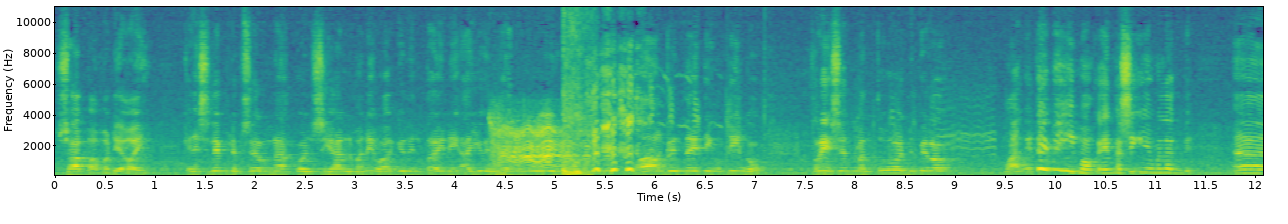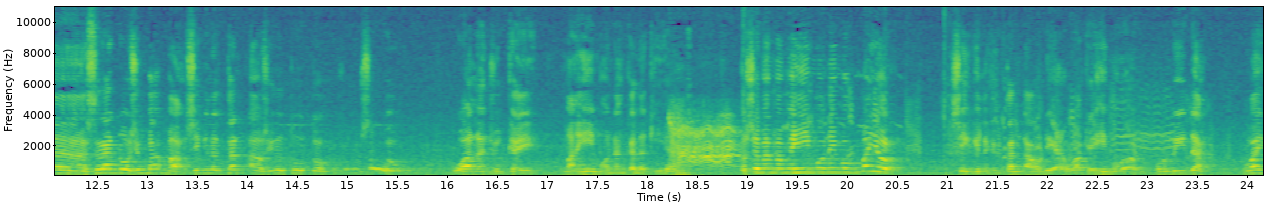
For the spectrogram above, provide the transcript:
saba mo di oy kini slip lip sir na konsihal man ni wag yun tayo ni ayo in wag yun tayo tingo-tingo present man tuod pero wag yun tayo mahimo. Kay masige malag uh, sarado siyang baba. Sige nagtanaw sige tutok. So wala jud kay mahimo ng kalakihan. O sa mga mahimo ni mong mayor, sige nagkakanaw niya, wa kay himon, purbida, way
